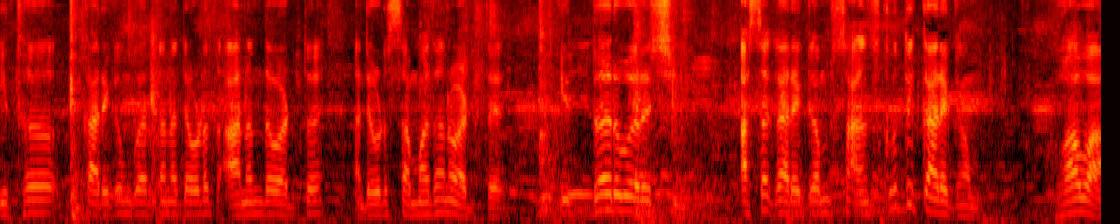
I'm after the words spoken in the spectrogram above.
इथं कार्यक्रम करताना तेवढाच आनंद वाटतोय आणि तेवढं समाधान वाटतंय की दरवर्षी असा कार्यक्रम सांस्कृतिक कार्यक्रम व्हावा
